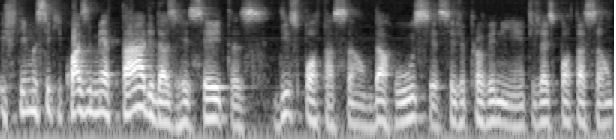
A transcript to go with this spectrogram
Estima-se que quase metade das receitas de exportação da Rússia seja proveniente da exportação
